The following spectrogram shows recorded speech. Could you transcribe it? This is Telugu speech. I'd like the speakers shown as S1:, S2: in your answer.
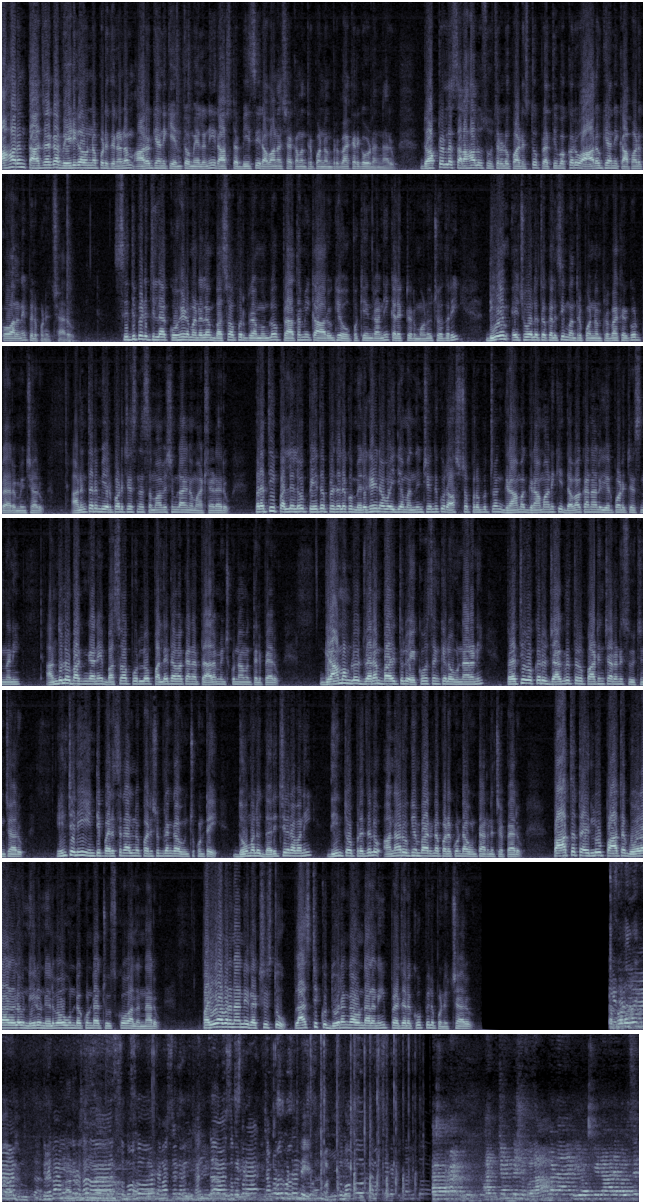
S1: ఆహారం తాజాగా వేడిగా ఉన్నప్పుడు తినడం ఆరోగ్యానికి ఎంతో మేలని రాష్ట్ర బీసీ రవాణా శాఖ మంత్రి పొన్నం ప్రభాకర్ గౌడ్ అన్నారు. డాక్టర్ల సలహాలు సూచనలు పాటిస్తూ ప్రతి ఒక్కరూ ఆరోగ్యాన్ని కాపాడుకోవాలని పిలుపునిచ్చారు. సిద్దిపేట జిల్లా కోహేడ మండలం బస్వాపూర్ గ్రామంలో ప్రాథమిక ఆరోగ్య ఉప కేంద్రాన్ని కలెక్టర్ మను చౌదరి డిఎంహెచ్ఓలతో కలిసి మంత్రి పొన్నం ప్రభాకర్ గౌడ్ ప్రారంభించారు. అనంతరం ఏర్పాటు చేసిన సమావేశంలో ఆయన మాట్లాడారు. ప్రతి పల్లెలో పేద ప్రజలకు మెరుగైన వైద్యం అందించేందుకు రాష్ట్ర ప్రభుత్వం గ్రామ గ్రామానికి దవాఖానాలు ఏర్పాటు చేసిందని అందులో భాగంగానే బస్వాపూర్లో పల్లె దవాఖానా ప్రారంభించుకున్నామని తెలిపారు. గ్రామంలో జ్వరం బాధితులు ఎక్కువ సంఖ్యలో ఉన్నారని ప్రతి ఒక్కరూ జాగ్రత్తలు పాటించాలని సూచించారు. ఇంటిని ఇంటి పరిసరాలను పరిశుభ్రంగా ఉంచుకుంటే దోమలు దరిచేరవని దీంతో ప్రజలు అనారోగ్యం బారిన పడకుండా ఉంటారని చెప్పారు. పాత టైర్లు పాత గోళాలలో నీరు నిల్వ ఉండకుండా చూసుకోవాలన్నారు. పర్యావరణాన్ని రక్షిస్తూ ప్లాస్టిక్కు దూరంగా ఉండాలని ప్రజలకు పిలుపునిచ్చారు.
S2: అత్యంత శుభలాభడా యోగ్యడాయ వలస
